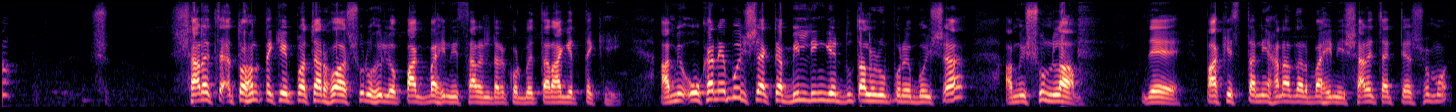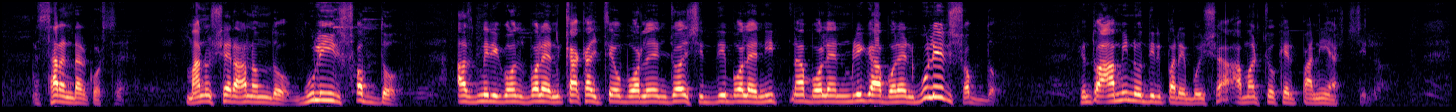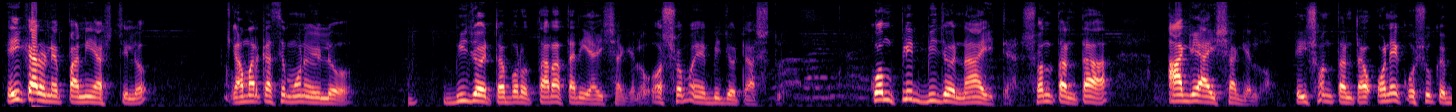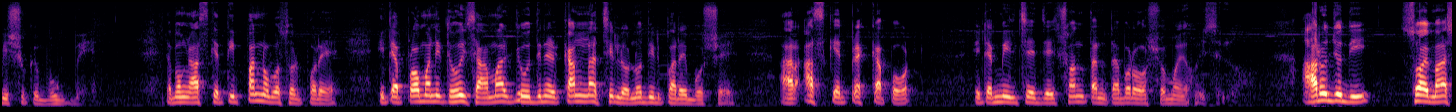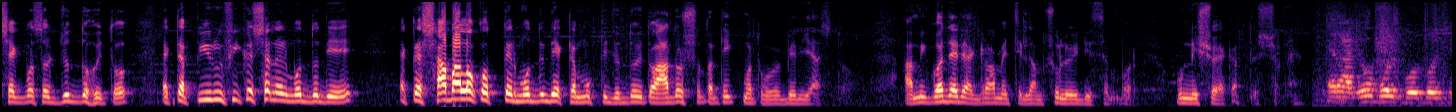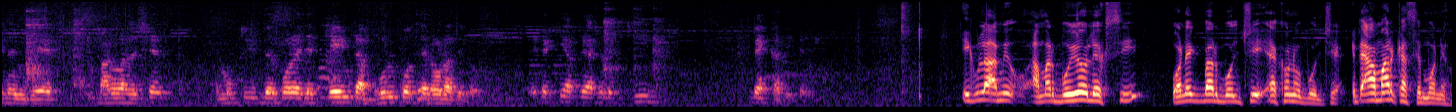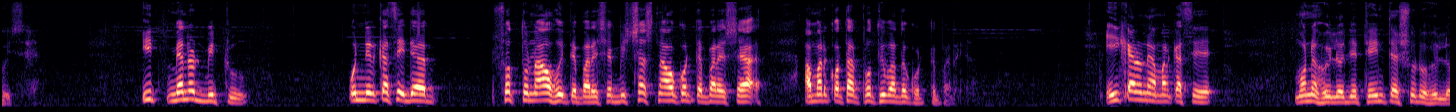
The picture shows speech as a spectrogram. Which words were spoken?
সাড়ে তখন থেকে প্রচার হওয়া শুরু হইল, পাক বাহিনী সারেন্ডার করবে তার আগের থেকেই। আমি ওখানে বসে একটা বিল্ডিংয়ের দুতলার উপরে বৈশা আমি শুনলাম যে পাকিস্তানি হানাদার বাহিনী সাড়ে চারটার সময় সারেন্ডার করছে। মানুষের আনন্দ, গুলির শব্দ। আজমিরিগঞ্জ বলেন, কাকাইচেও বলেন, জয়সিদ্ধি বলেন, ইটনা বলেন, মৃগা বলেন, গুলির শব্দ। কিন্তু আমি নদীর পাড়ে বৈশা আমার চোখের পানি আসছিল। এই কারণে পানি আসছিল। আমার কাছে মনে হইল, বিজয়টা বড় তাড়াতাড়ি আইসা গেল, অসময়ে বিজয়টা আসলো। কমপ্লিট বিজয় না এটা, সন্তানটা আগে আইসা গেল। এই সন্তানটা অনেক অসুখে বিসুখে ভুগবে। এবং আজকে তিপ্পান্ন বছর পরে এটা প্রমাণিত হয়েছে আমার যে ওই দিনের কান্না ছিল নদীর পাড়ে বসে, আর আজকের প্রেক্ষাপট, এটা মিলছে যে সন্তানটা বড় অসময়ে হয়েছিল আরও যদি ছয় মাস এক বছর যুদ্ধ হইতো। একটা পিউরিফিকেশনের মধ্য দিয়ে একটা সাবালকত্বের মধ্যে দিয়ে একটা মুক্তিযুদ্ধ হইতো। আদর্শতা ঠিক মতোভাবে বেরিয়ে আসতো। আমি গজারিয়া গ্রামে ছিলাম ষোলোই ডিসেম্বর উনিশশো একাত্তর সালে। এর আগেও বল বল- বলছিলেন যে বাংলাদেশের মুক্তিযুদ্ধের পরে যে ট্রেনটা ভুল পথে রওনা দিল। এটা কি আপনি আসলে কি ব্যাখ্যা দিতেন? এগুলো আমি আমার বইয়েও লেখছি অনেকবার বলছি এখনও বলছি। এটা আমার কাছে মনে হয়েছে it may not be true অন্যের কাছে এটা সত্য নাও হইতে পারে, সে বিশ্বাস নাও করতে পারে, সে আমার কথার প্রতিবাদও করতে পারে। এই কারণে আমার কাছে মনে হইল যে ট্রেনটা শুরু হইল,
